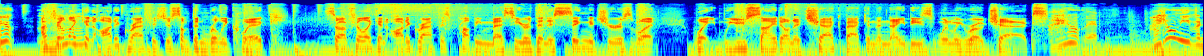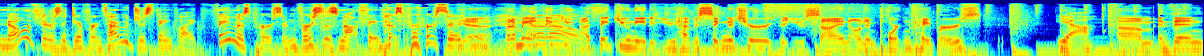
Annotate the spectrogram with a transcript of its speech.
don't. I feel like mm-hmm. an autograph is just something really quick. So I feel like an autograph is probably messier than a signature is what what you signed on a check back in the 90s when we wrote checks. I don't. I don't even know if there's a difference. I would just think like famous person versus not famous person. Yeah, but I mean, I, don't think know. you, I think you need you have a signature that you sign on important papers, yeah. um, and then.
